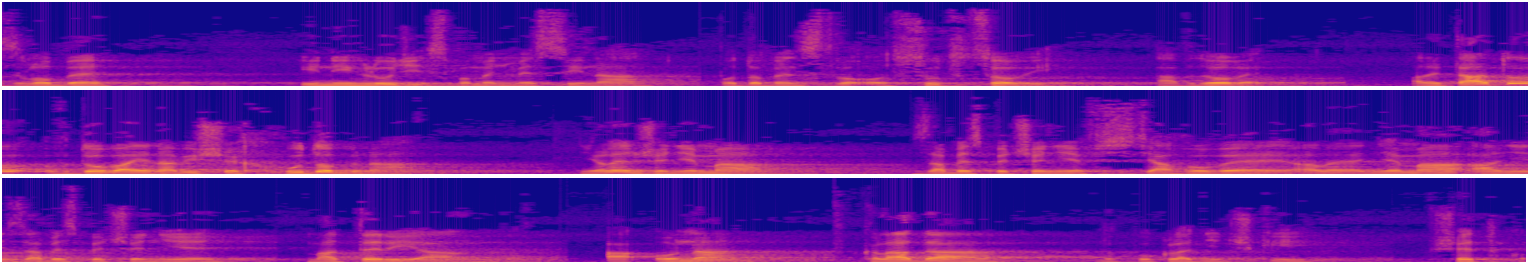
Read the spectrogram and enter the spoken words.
zlobe iných ľudí. Spomeňme si na podobenstvo o sudcovi a vdove. Ale táto vdova je navyše chudobná. Nielen, že nemá zabezpečenie vzťahové, ale nemá ani zabezpečenie materiálne. A ona vkladá do pokladničky všetko.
